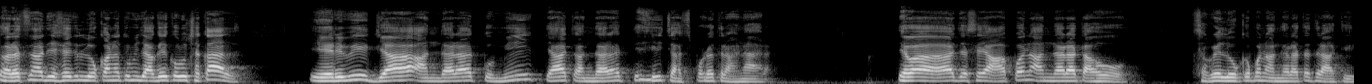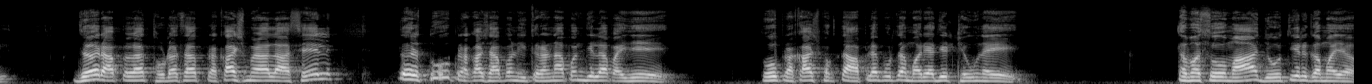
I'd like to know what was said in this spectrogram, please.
तरच ना देशातील लोकांना तुम्ही जागे करू शकाल. एरवी ज्या अंधारात तुम्ही त्याच अंधारात तेही चाचपडत राहणार. तेव्हा जसे आपण अंधारात आहो सगळे लोक पण अंधारातच राहतील. जर आपल्याला थोडासा प्रकाश मिळाला असेल तर तो प्रकाश आपण इतरांना पण दिला पाहिजे. तो प्रकाश फक्त आपल्यापुरता मर्यादित ठेवू नये. तमसो मा ज्योतिर्गमय.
